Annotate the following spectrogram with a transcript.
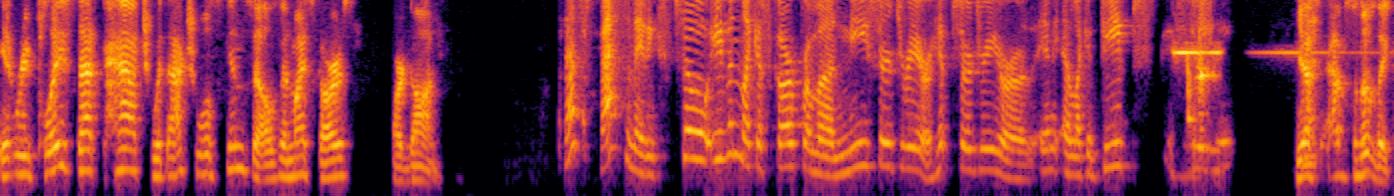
it replaced that patch with actual skin cells, and my scars are gone. That's fascinating. So even like a scar from a knee surgery or hip surgery or any uh, like a deep surgery. Yes, absolutely.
